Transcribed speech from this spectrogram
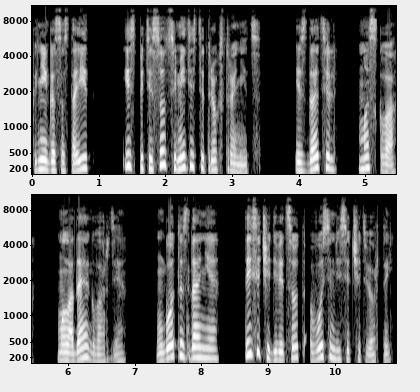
Книга состоит из 573 страниц. Издатель «Москва. Молодая гвардия». Год издания 1984.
